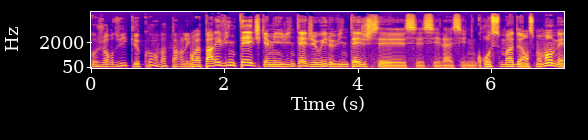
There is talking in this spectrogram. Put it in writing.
Aujourd'hui, de quoi on va parler? On va parler vintage, Camille. Vintage, et oui, le vintage, c'est c'est une grosse mode en ce moment, mais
